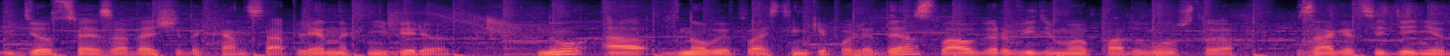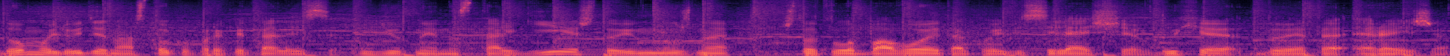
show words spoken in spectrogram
идет своя задача до конца, пленных не берет. Ну, а в новой пластинке Полиден Слаубер, видимо, подумал, что за год сидения дома люди настолько пропитались уютной ностальгией, что им нужно что-то лобовое такое веселящее в духе дуэта Erasure.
